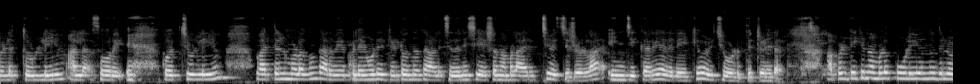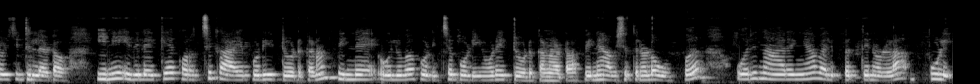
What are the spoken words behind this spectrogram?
വെളുത്തുള്ളിയും അല്ല സോറി കൊച്ചുള്ളിയും വറ്റൽമുളകും കറിവേപ്പിലയും കൂടി ഇട്ടിട്ട് ഒന്ന് താളിച്ചതിന് ശേഷം നമ്മൾ അരച്ച് വെച്ചിട്ടുള്ള ഇഞ്ചിക്കറി അതിലേക്ക് ഒഴിച്ചു കൊടുത്തിട്ടുണ്ട്. അപ്പോഴത്തേക്ക് നമ്മൾ പുളിയൊന്നും ഇതിൽ ഒഴിച്ചിട്ടില്ല കേട്ടോ. ഇനി ഇതിലേക്ക് കുറച്ച് കായപ്പൊടി ഇട്ട് കൊടുക്കണം. പിന്നെ ഉലുവ പൊടിച്ച പൊടിയും കൂടെ ഇട്ട് കൊടുക്കണം കേട്ടോ. പിന്നെ ആവശ്യത്തിനുള്ള ഉപ്പ് ഒരു നാരങ്ങ വലിപ്പത്തിനുള്ള പുളി.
